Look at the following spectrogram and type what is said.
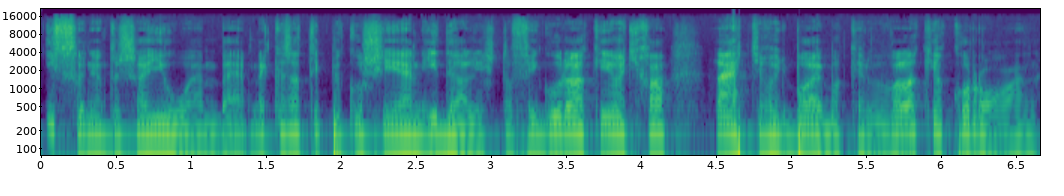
iszonyatosan jó embernek. Ez a tipikus ilyen idealista figura, aki, hogyha látja, hogy bajba kerül valaki, akkor rohan.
